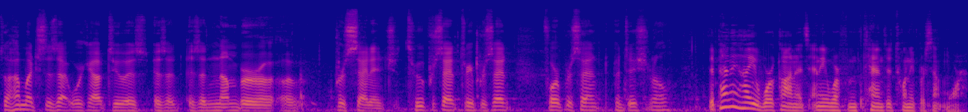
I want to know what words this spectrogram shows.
So how much does that work out to as, as, a, as a number, a, a percentage? 2%, 3%, 4% additional? Depending how you work on it, it's anywhere from 10 to 20% more.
